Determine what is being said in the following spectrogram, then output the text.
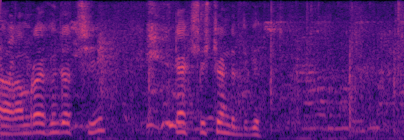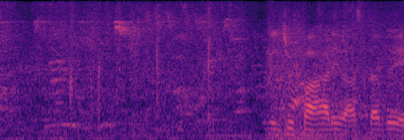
আর আমরা এখন যাচ্ছি ট্যাক্সি স্ট্যান্ডের দিকে। নিচু পাহাড়ি রাস্তা পেয়ে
